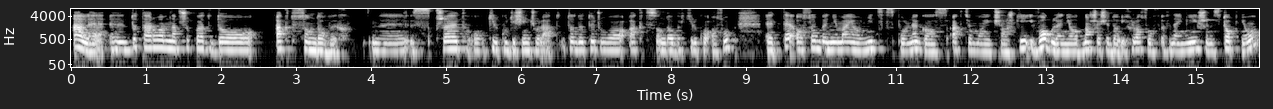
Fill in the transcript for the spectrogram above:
ale e, dotarłam na przykład do akt sądowych y, sprzed kilkudziesięciu lat. To dotyczyło akt sądowych kilku osób. E, te osoby nie mają nic wspólnego z akcją mojej książki i w ogóle nie odnoszę się do ich losów w najmniejszym stopniu.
